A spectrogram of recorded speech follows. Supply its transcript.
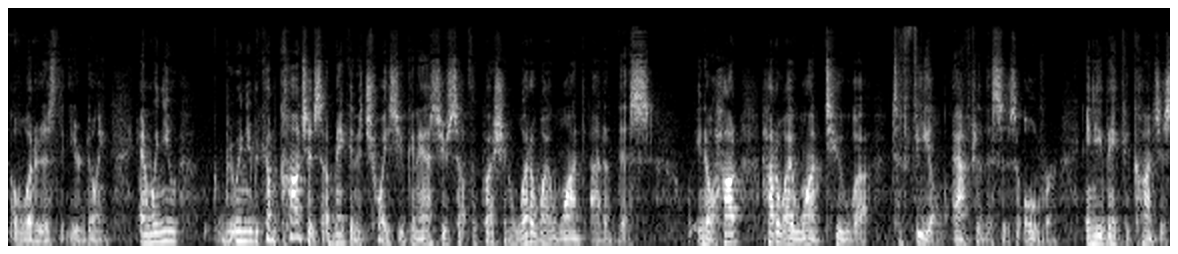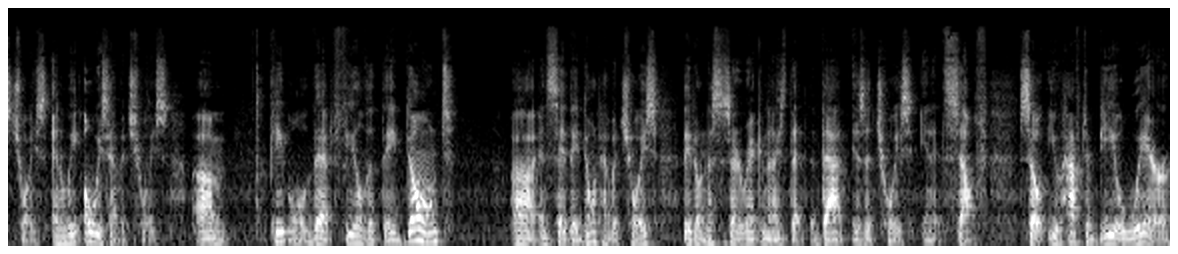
of what it is that you're doing. And when you when you become conscious of making a choice, you can ask yourself the question, what do I want out of this? You know, how, how do I want to, uh, to feel after this is over? And you make a conscious choice. And we always have a choice. Um, people that feel that they don't uh, and say they don't have a choice, they don't necessarily recognize that that is a choice in itself. So you have to be aware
